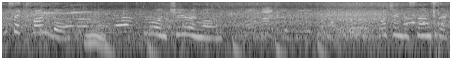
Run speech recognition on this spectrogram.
Looks like fun though. Hmm. Everyone cheering on. Watching the sunset.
